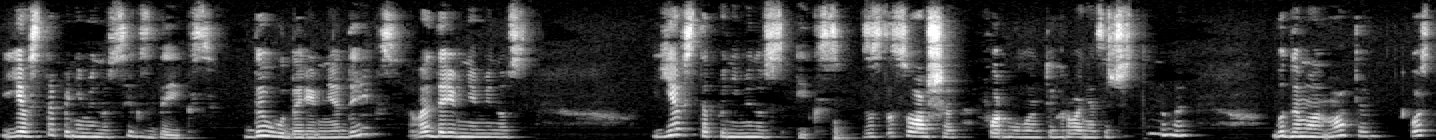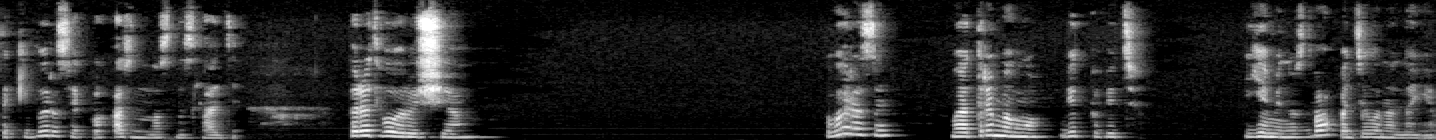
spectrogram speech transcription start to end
є в степені мінус х dx. du дорівнює dx, v дорівнює мінус є в степені мінус х. Застосувавши формулу інтегрування за частинами, будемо мати ось такий вираз, як показано у нас на слайді. Перетворюючи вирази, ми отримаємо відповідь Є-2 поділена на Є.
